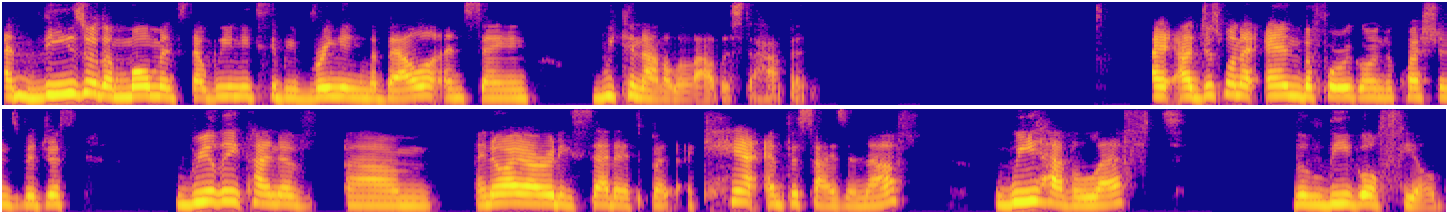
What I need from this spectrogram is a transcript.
and these are the moments that we need to be ringing the bell and saying, we cannot allow this to happen. I, I just want to end before we go into questions, but just really kind of, um, I know I already said it, but I can't emphasize enough. We have left the legal field.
